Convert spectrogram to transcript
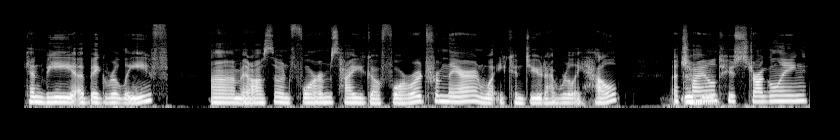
can be a big relief. Um, it also informs how you go forward from there and what you can do to really help a child who's struggling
